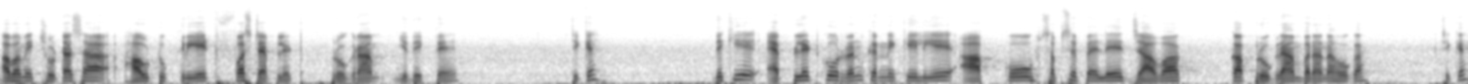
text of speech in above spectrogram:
अब हम एक छोटा सा how to create first applet program ये देखते हैं। ठीक है? देखिए एपलेट को रन करने के लिए आपको सबसे पहले जावा का प्रोग्राम बनाना होगा। ठीक है?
